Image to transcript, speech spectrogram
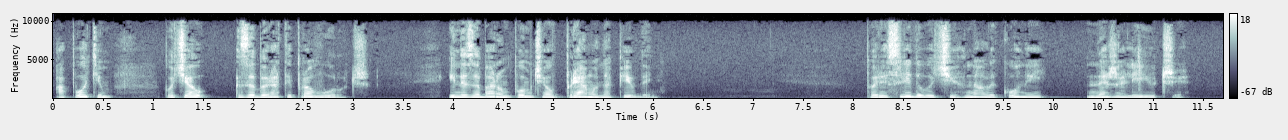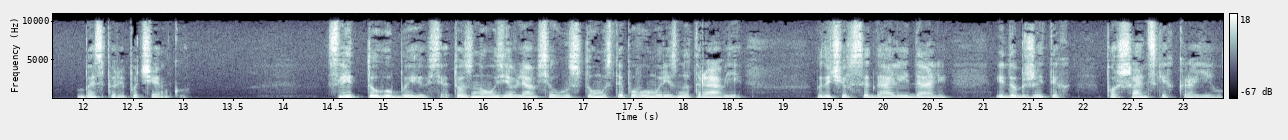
а потім почав забирати праворуч і незабаром помчав прямо на південь. Переслідувачі гнали коней, не жаліючи, без перепочинку. Слід то губився, то знову з'являвся в густому степовому різнотрав'ї, ведучи все далі й далі від обжитих поршанських країв.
